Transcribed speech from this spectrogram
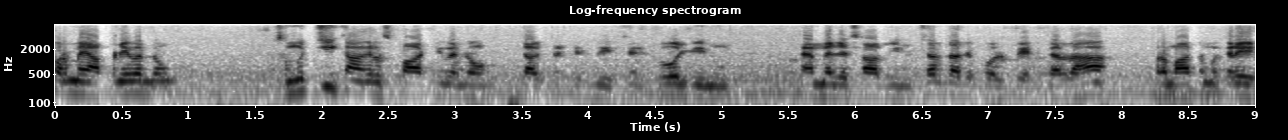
ਔਰ ਮੈਂ ਆਪਣੇ ਵੱਲੋਂ ਸਮੁੱਚੀ ਕਾਂਗਰਸ ਪਾਰਟੀ ਵੱਲੋਂ ਡਾਕਟਰ ਕਸ਼ਮੀਰ ਸਿੰਘ ਸੋਲ ਜੀ ਨੂੰ ਐਮਐਲਏ ਸਾਹਿਬ ਜੀ ਨੂੰ ਸ਼ਰਧਾ ਦੇ ਫੁੱਲ ਭੇਟ ਕਰ ਰਹਾ ਹਾਂ। ਪ੍ਰਮਾਤਮਾ ਕਰੇ,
